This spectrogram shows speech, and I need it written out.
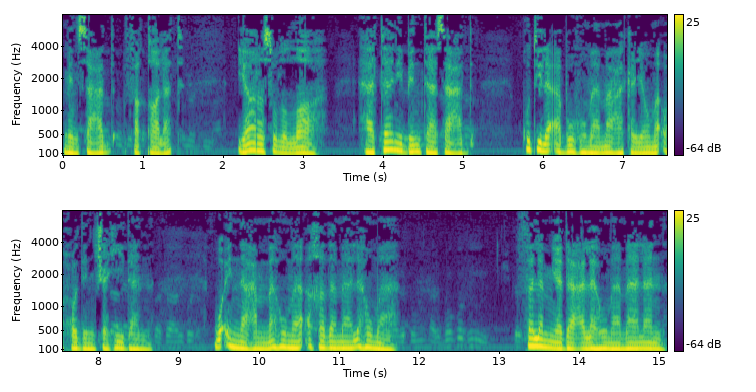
من سعد فقالت يا رسول الله هاتان بنتا سعد قتل أبوهما معك يوم أحد شهيدا وإن عمهما أخذ مالهما فلم يدع لهما مالا.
